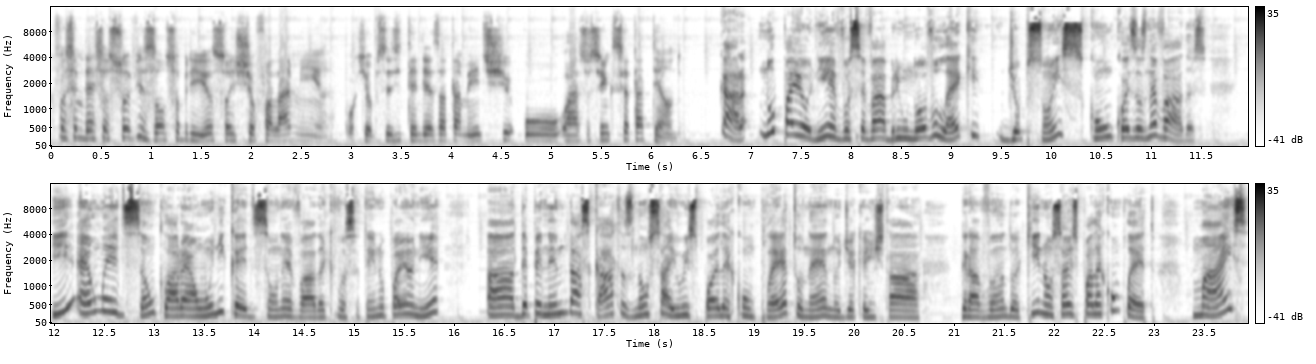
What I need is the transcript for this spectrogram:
que você me desse a sua visão sobre isso antes de eu falar a minha, porque eu preciso entender exatamente o, raciocínio que você está tendo. Cara, no Pioneer você vai abrir um novo leque de opções com coisas nevadas. E é uma edição, claro, é a única edição nevada que você tem no Pioneer. Ah, dependendo das cartas, não saiu o spoiler completo, né? No dia que a gente está gravando aqui, não sai o spoiler completo. Mas,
